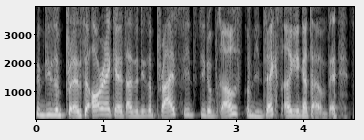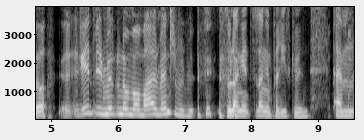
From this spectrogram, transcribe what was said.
diese, Oracles, also diese Price-Feeds, die du brauchst, um die DEX-Aggregator. So, red wie mit einem normalen Menschen mit mir. zu lange, zu lange in Paris gewesen. Ähm,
